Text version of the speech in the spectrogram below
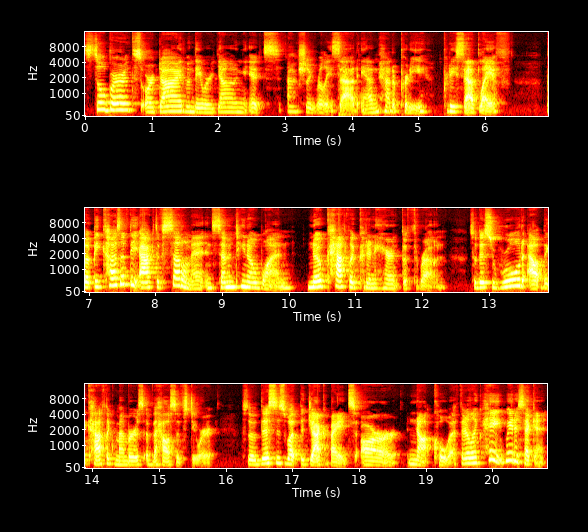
stillbirths or died when they were young. It's actually really sad. Anne had a pretty, pretty sad life. But because of the Act of Settlement in 1701, no Catholic could inherit the throne. So this ruled out the Catholic members of the House of Stuart. So this is what the Jacobites are not cool with. They're like, hey, wait a second.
